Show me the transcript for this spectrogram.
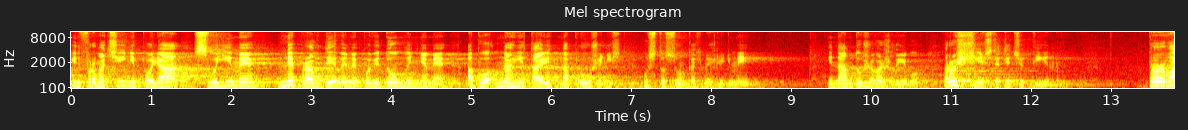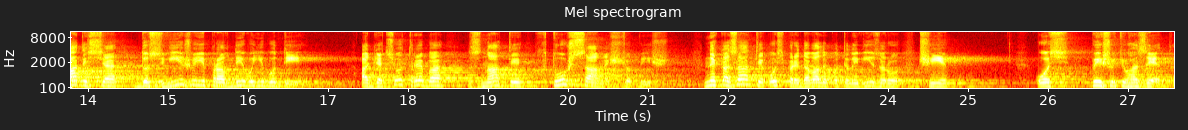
інформаційні поля своїми неправдивими повідомленнями або нагнітають напруженість у стосунках між людьми. І нам дуже важливо розчистити цю піну, прорватися до свіжої, правдивої води. А для цього треба знати, хто ж саме що пише. Не казати, ось передавали по телевізору, чи ось пишуть у газетах.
